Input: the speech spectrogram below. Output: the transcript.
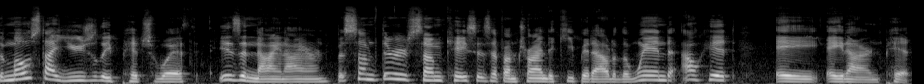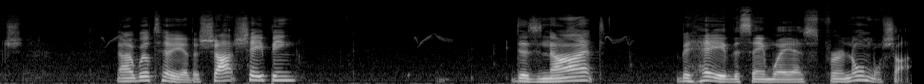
the most I usually pitch with is a 9 iron, but some there are some cases if I'm trying to keep it out of the wind, I'll hit a 8 iron pitch. Now I will tell you, the shot shaping does not behave the same way as for a normal shot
